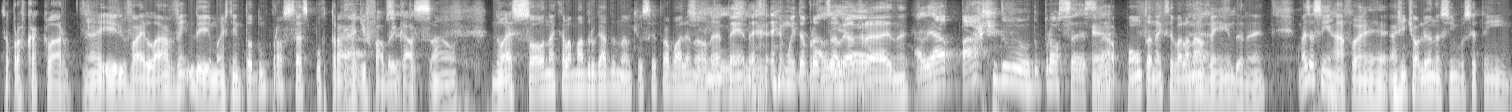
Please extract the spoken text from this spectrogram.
só para ficar claro, né, ele vai lá vender, mas tem todo um processo por trás ah, de fabricação. Não é só naquela madrugada não que você trabalha sim, não, né? Tem, tem, muita produção ali, ali é, atrás, né? Ali é a parte do, do processo, É né? a ponta, né, que você vai lá é. na venda, né? Mas assim, Rafa, é, a gente olhando assim, você tem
